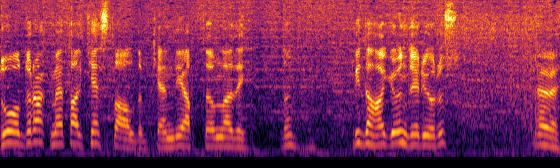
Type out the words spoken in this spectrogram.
doğdurak metal kesle aldım. Kendi yaptığımla değil. Bir daha gönderiyoruz. Evet.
